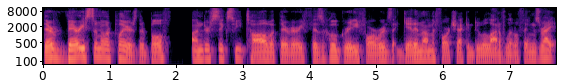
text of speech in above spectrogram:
they're very similar players. They're both under six feet tall, but they're very physical, gritty forwards that get in on the forecheck and do a lot of little things right.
